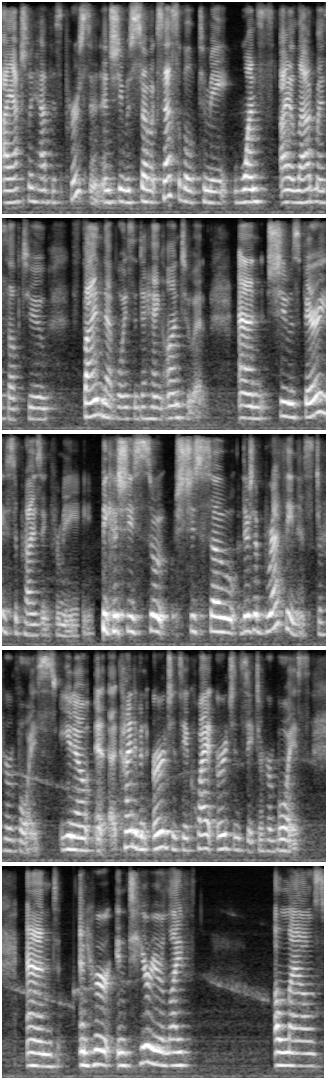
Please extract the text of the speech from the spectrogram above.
I actually have this person. And she was so accessible to me once I allowed myself to find that voice and to hang on to it and she was very surprising for me because she's so she's so there's a breathiness to her voice you know a, a, kind of an urgency a quiet urgency to her voice and and her interior life allows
